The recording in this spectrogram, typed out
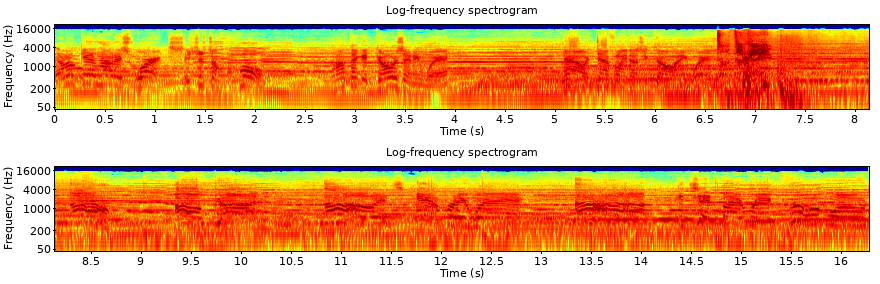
I don't get how this works. It's just a hole. I don't think it goes anywhere. No, it definitely doesn't go anywhere. Oh! Oh, God! Oh, it's everywhere! Ah! It's in my raccoon wound!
